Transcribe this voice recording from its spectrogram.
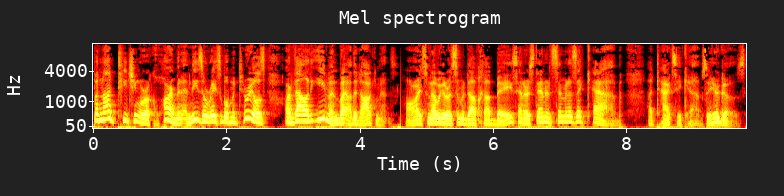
but not teaching a requirement, and these erasable materials are valid even by other documents. Alright, so now we go to Simon Daf base, and our standard simon is a cab a taxi cab. So here goes.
